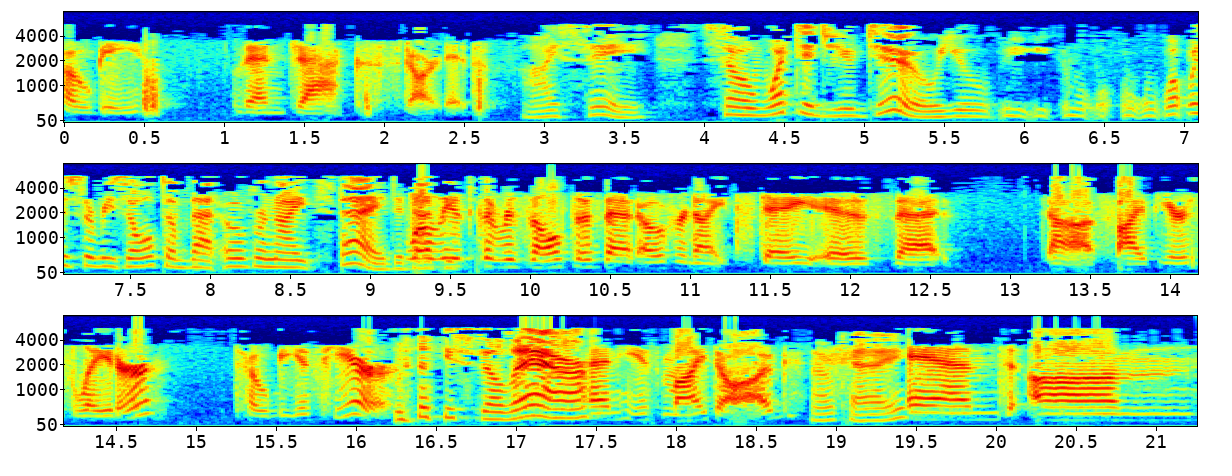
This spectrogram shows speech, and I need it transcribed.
Toby, then Jack, started. I see. So, what did you do? You, you what was the result of that overnight stay? Did Well, the, the result of that overnight stay is that uh, five years later, Toby is here, he's still there? and he's my dog. Okay. And um,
